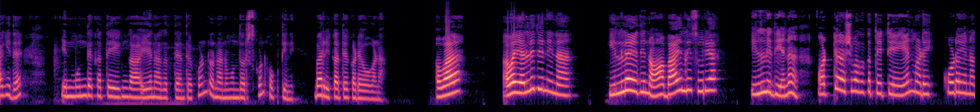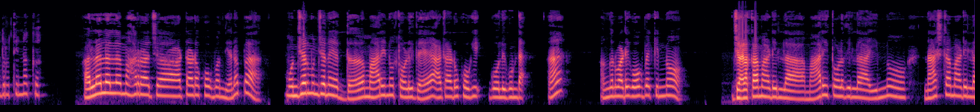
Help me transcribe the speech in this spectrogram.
ಆಗಿದೆ. ಇನ್ನು ಮುಂದೆ ಕತೆ ಹಿಂಗ ಏನಾಗುತ್ತೆ ಅಂತ ಹೇಳ್ಕೊಂಡು ನಾನು ಮುಂದುವರ್ಸ್ಕೊಂಡು ಹೋಗ್ತೀನಿ. ಬರ್ರಿ, ಕತೆ ಕಡೆ ಹೋಗೋಣ. ಅವ ಅವ ಎಲ್ಲಿದ್ದೀನಿ ನಾ ಇಲ್ಲೇ ಇದೀನೋ? ಬಾ ಇಲ್ಲಿ ಸೂರ್ಯ. ಇಲ್ಲಿದೀನ ಹೊಟ್ಟೆ ಹಸುವಾಗಕತ್ತೈತಿ, ಏನ್ ಮಾಡಿ? ಕೊಡ ಏನಾದ್ರು ತಿನ್ನಕ್ಕ ಅಲ್ಲಲ್ಲಲ್ಲ ಮಹಾರಾಜ, ಆಟ ಆಡಕ್ ಹೋಗಿ ಬಂದೇನಪ್ಪ ಮುಂಜಾನೆ ಮುಂಜಾನೆ ಎದ್ದ, ಮಾರಿನೂ ತೊಳಿದೆ, ಆಟ ಆಡಕ್ ಹೋಗಿ ಗೋಲಿಗುಂಡ. ಆ? ಅಂಗನವಾಡಿಗೆ ಹೋಗ್ಬೇಕಿನ್ನು ಜಳಕ ಮಾಡಿಲ್ಲ, ಮಾರಿ ತೊಳೆದಿಲ್ಲ, ಇನ್ನೂ ನಾಷ್ಟ ಮಾಡಿಲ್ಲ.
